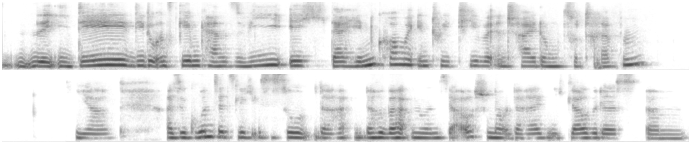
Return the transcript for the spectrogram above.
eine Idee, die du uns geben kannst, wie ich dahin komme, intuitive Entscheidungen zu treffen? Ja, also grundsätzlich ist es so, da, darüber hatten wir uns ja auch schon mal unterhalten. Ich glaube, dass ähm,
